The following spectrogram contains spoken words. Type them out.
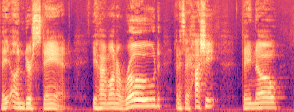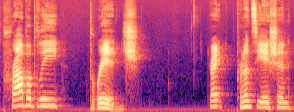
They understand. If I'm on a road and I say hashi, they know probably bridge. Right? Pronunciation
